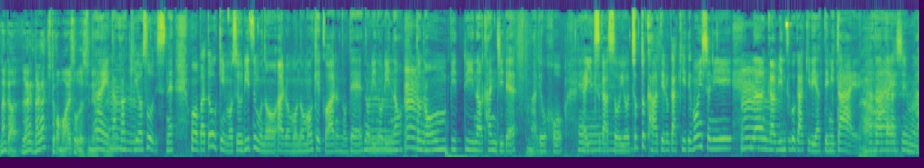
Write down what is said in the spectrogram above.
な。んか打打楽器とかも合いそうだしね、はい、打楽器はそうですね。もう馬頭琴もそういうリズムのあるものも結構あるので、ノリノリの、とのんびりな感じで、まあ両方、いつかそういうちょっと変わってる楽器でも一緒に、なんか民族楽器でやってみたい。また新しいものが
